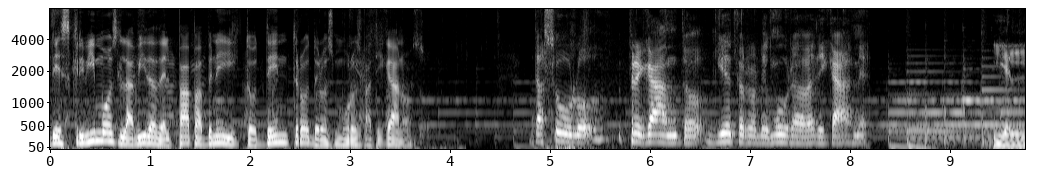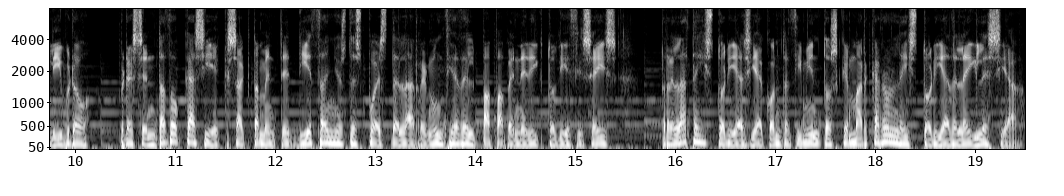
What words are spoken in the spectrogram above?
describimos la vida del Papa Benedicto dentro de los muros vaticanos. da solo, pregando dietro le mura vaticane. Y el libro, presentado casi exactamente 10 años después de la renuncia del Papa Benedicto XVI, relata historias y acontecimientos que marcaron la historia de la Iglesia.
